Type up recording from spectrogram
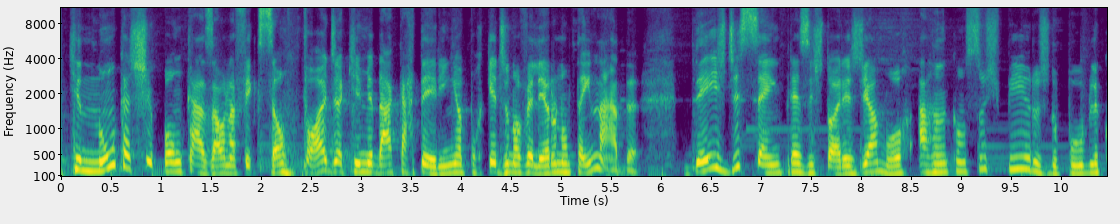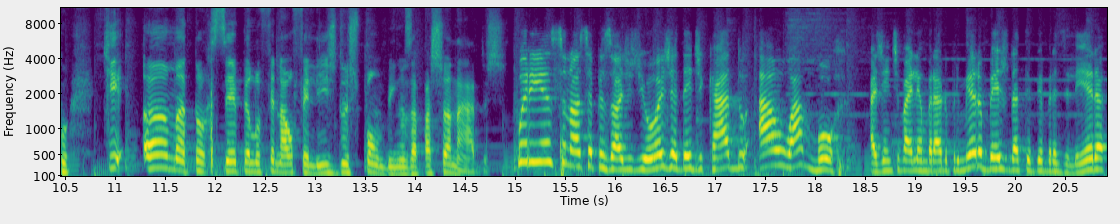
que nunca chipou um casal na ficção pode aqui me dar a carteirinha, porque de noveleiro não tem nada. Desde sempre, as histórias de amor arrancam suspiros do público que ama torcer pelo final feliz dos pombinhos apaixonados. Por isso, nosso episódio de hoje é dedicado ao amor. A gente vai lembrar o primeiro beijo da TV brasileira,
